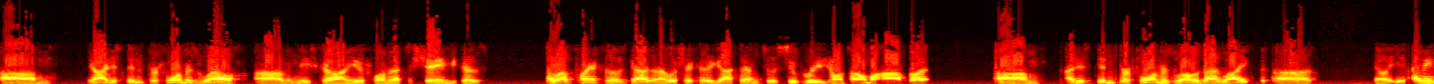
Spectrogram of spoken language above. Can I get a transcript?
Um, you know, I just didn't perform as well um, in the East Carolina uniform. That's a shame because I love playing for those guys, and I wish I could have got them to a super regional to Omaha, but um, I just didn't perform as well as I liked. Uh, you know, I mean,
